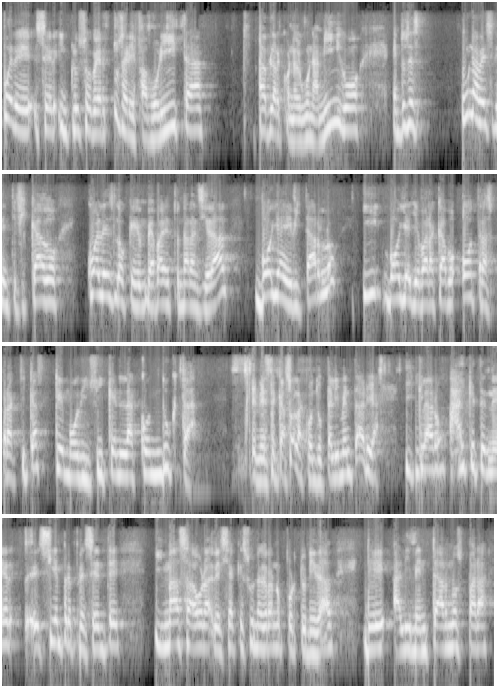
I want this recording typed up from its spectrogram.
puede ser incluso ver tu serie favorita, hablar con algún amigo. Entonces, una vez identificado cuál es lo que me va a detonar ansiedad, voy a evitarlo y voy a llevar a cabo otras prácticas que modifiquen la conducta en este caso la conducta alimentaria. Y claro, hay que tener eh, siempre presente, y más ahora decía que es una gran oportunidad de alimentarnos para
